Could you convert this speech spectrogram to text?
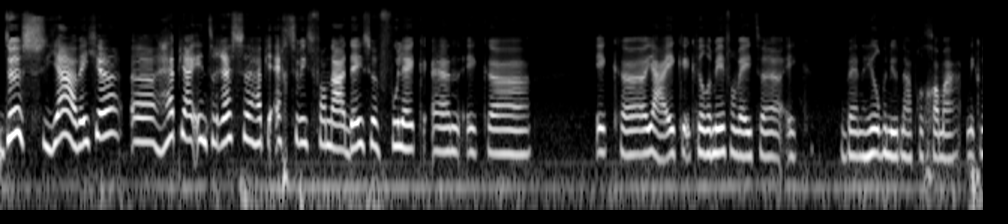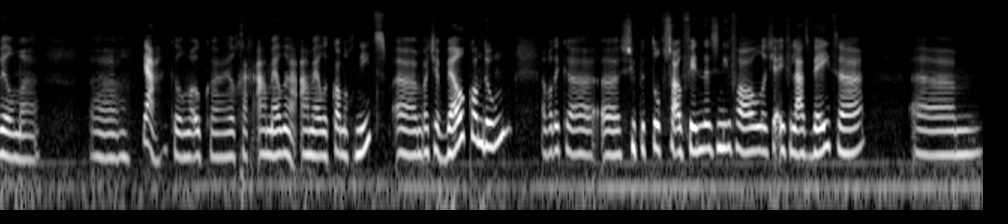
Dus ja, weet je, uh, heb jij interesse? Heb je echt zoiets van, nou, deze voel ik en ik, uh, ik, ja, ik, ik wil er meer van weten. Ik ben heel benieuwd naar het programma en ik wil me ja, ik wil me ook heel graag aanmelden. Nou, aanmelden kan nog niet. Wat je wel kan doen, en wat ik super tof zou vinden, is in ieder geval dat je even laat weten. Um,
